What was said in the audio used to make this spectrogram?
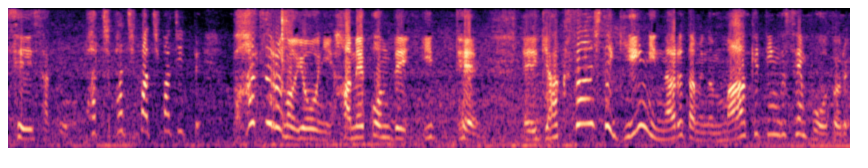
政策をパチパチパチパチってパズルのようにはめ込んでいって、えー、逆算して議員になるためのマーケティング戦法を取る。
